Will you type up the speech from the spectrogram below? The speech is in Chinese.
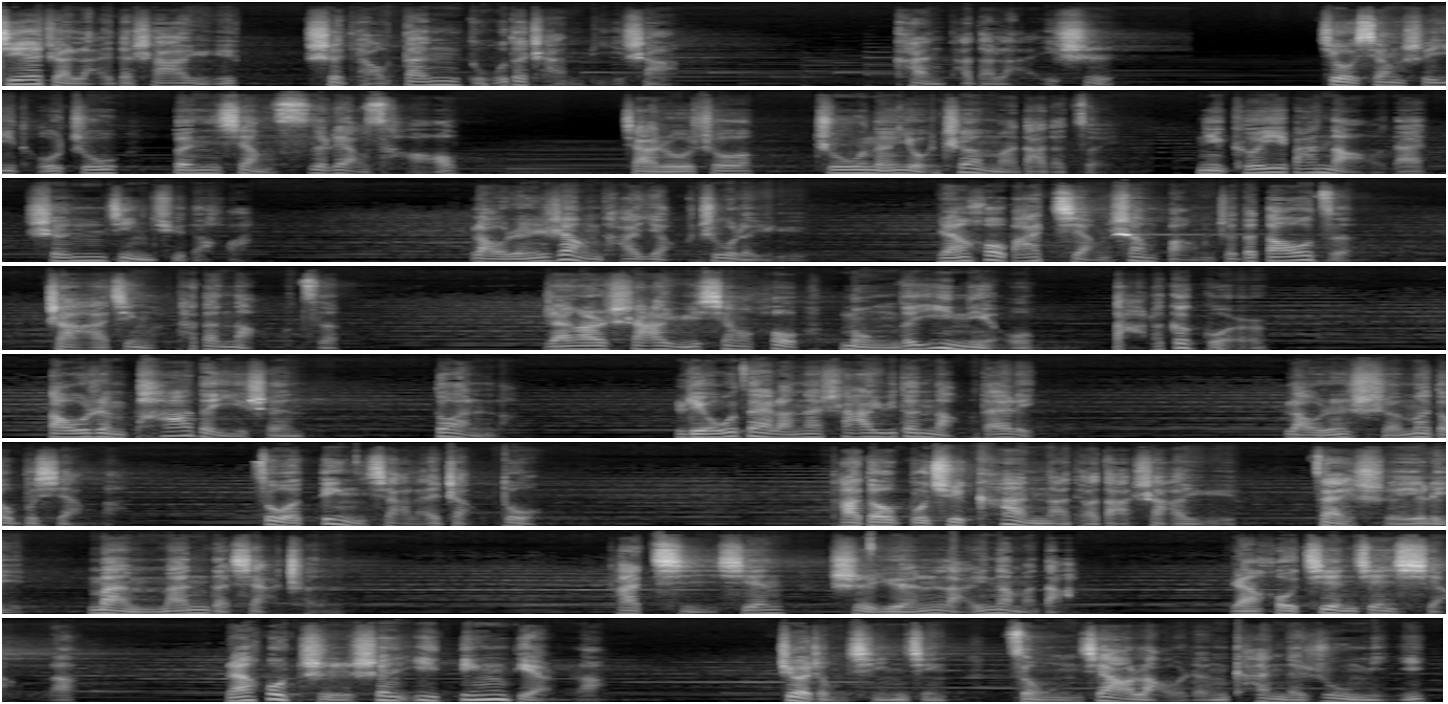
接着来的鲨鱼是条单独的铲鼻鲨。看它的来势，就像是一头猪奔向饲料槽。假如说猪能有这么大的嘴，你可以把脑袋伸进去的话，老人让它咬住了鱼，然后把桨上绑着的刀子扎进了它的脑子。然而鲨鱼向后猛地一扭，打了个滚儿，刀刃啪的一声断了，留在了那鲨鱼的脑袋里。老人什么都不想了，坐定下来掌舵。他都不去看那条大鲨鱼在水里慢慢的下沉。它起先是原来那么大，然后渐渐小了，然后只剩一丁点儿了。这种情景总叫老人看得入迷。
